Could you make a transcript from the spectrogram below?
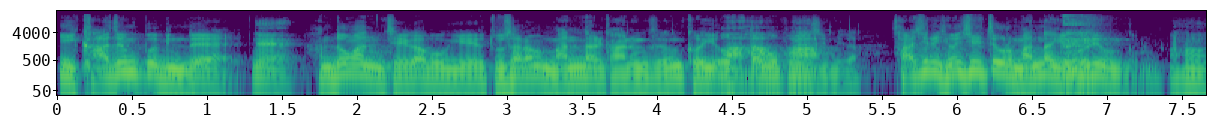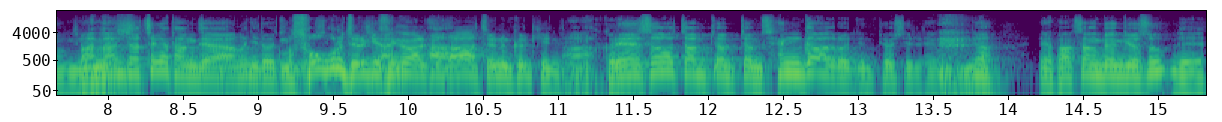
이 가정법인데 네. 한동안 제가 보기에 두 사람은 만날 가능성은 거의 없다고 아하, 보여집니다. 사실은 현실적으로 만나기 어려운 겁니다. 어, 만남 자체가 당장은 이루어지지 뭐 속으로 저렇게. 생각할 거다. 저는 그렇게 이제 아, 그래서 점점점 생각으로 지금 표시를 했거든요. 예, 박상병 교수. 네,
